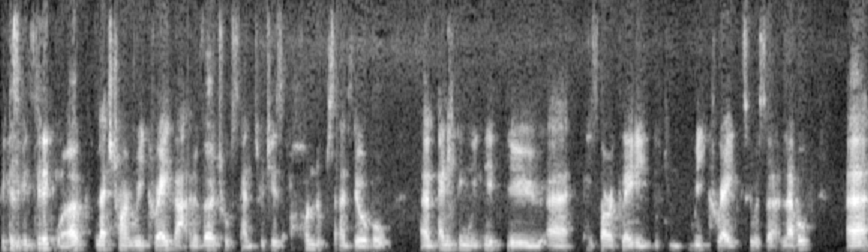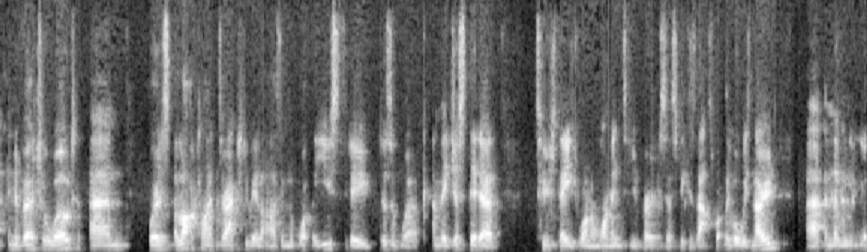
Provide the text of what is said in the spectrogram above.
Because if it did work, let's try and recreate that in a virtual sense, which is 100% doable. Um, anything we did do uh, historically, we can recreate to a certain level uh, in the virtual world. Um, whereas a lot of clients are actually realizing that what they used to do doesn't work and they just did a two stage one on one interview process because that's what they've always known. Uh, and then when you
